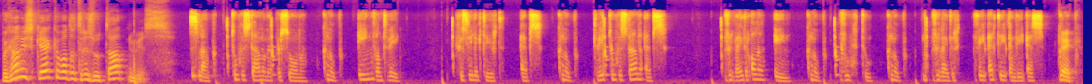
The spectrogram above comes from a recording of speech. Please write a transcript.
We gaan eens kijken wat het resultaat nu is. Slaap. Toegestane met personen. Knop. 1 van 2. Geselecteerd. Apps. Knop. 2 toegestane apps. Verwijder alle. 1. Knop. Voeg toe. Knop. Verwijder. VRT en WS. Kijk.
